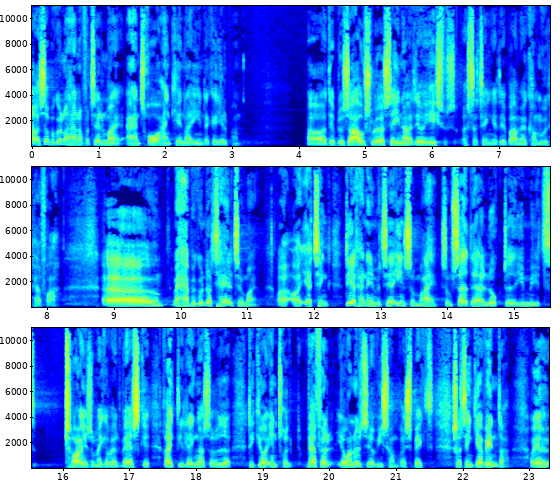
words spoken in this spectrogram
og så begynder han at fortælle mig, at han tror, at han kender en, der kan hjælpe ham. Og det blev så afsløret senere, at det var Jesus. Og så tænkte jeg, det er bare med at komme ud herfra. Øh, men han begyndte at tale til mig. Og, og jeg tænkte, det at han inviterer en som mig, som sad der og lugtede i mit tøj, som ikke har været vasket rigtig længe osv., det gjorde indtryk. I hvert fald, jeg var nødt til at vise ham respekt. Så jeg tænkte, jeg venter. Og, jeg,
